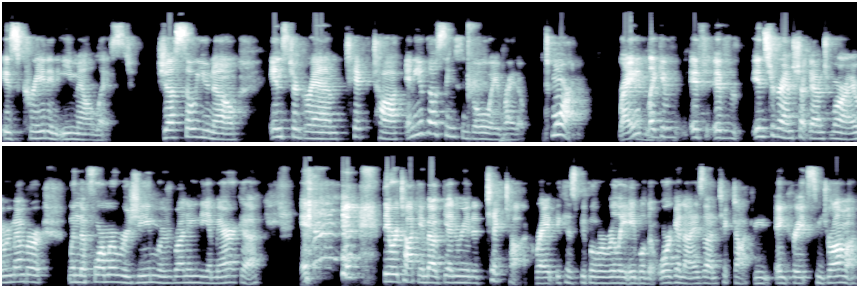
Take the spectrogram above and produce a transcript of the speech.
is create an email list. Just so you know, Instagram, TikTok, any of those things can go away right tomorrow right mm-hmm. like if if if instagram shut down tomorrow i remember when the former regime was running the america they were talking about getting rid of TikTok, right? Because people were really able to organize on TikTok and, and create some drama.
